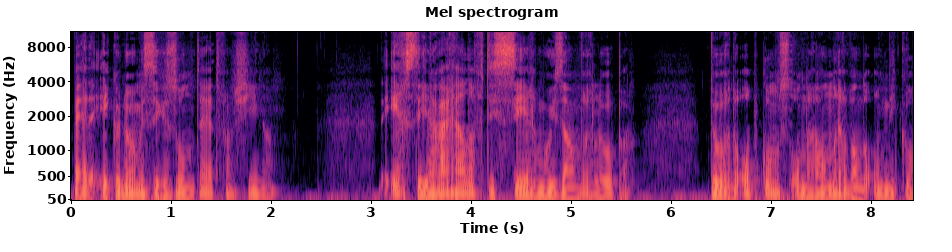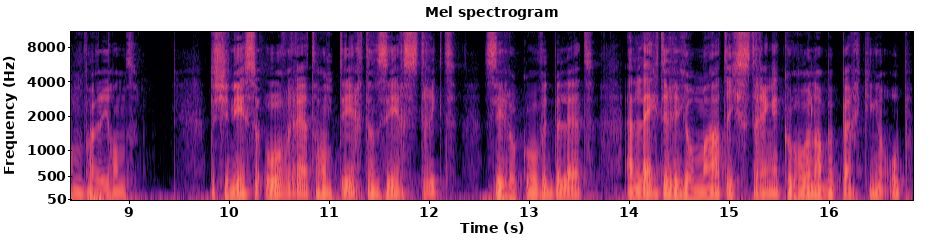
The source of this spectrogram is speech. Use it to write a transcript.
bij de economische gezondheid van China. De eerste jaarhelft is zeer moeizaam verlopen, door de opkomst onder andere van de Omicron-variant. De Chinese overheid hanteert een zeer strikt zero-covid-beleid en legde regelmatig strenge coronabeperkingen op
